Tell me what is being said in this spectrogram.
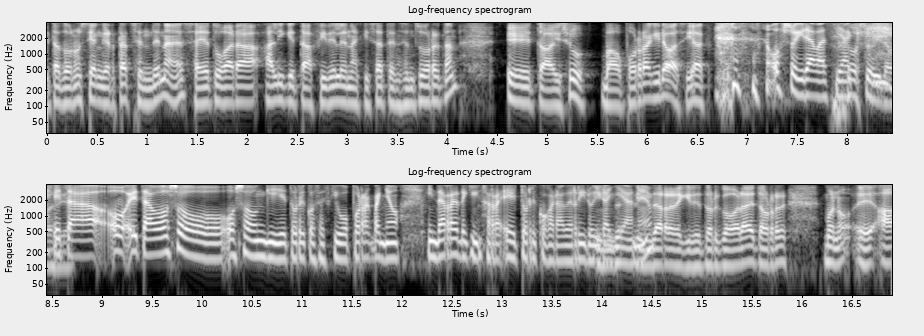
eta donostian gertatzen dena, ez? Saiatu gara alik eta fidelenak izaten zentzu horretan, eta aizu, ba, oporrak irabaziak. oso irabaziak. Oso irabaziak. Eta, o, eta oso, oso ongi etorriko zaizkigu oporrak, baina indarrarekin jarra, etorriko gara berriro irailean, eh? Indarrarekin etorriko gara, eta horre, bueno, e, a,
